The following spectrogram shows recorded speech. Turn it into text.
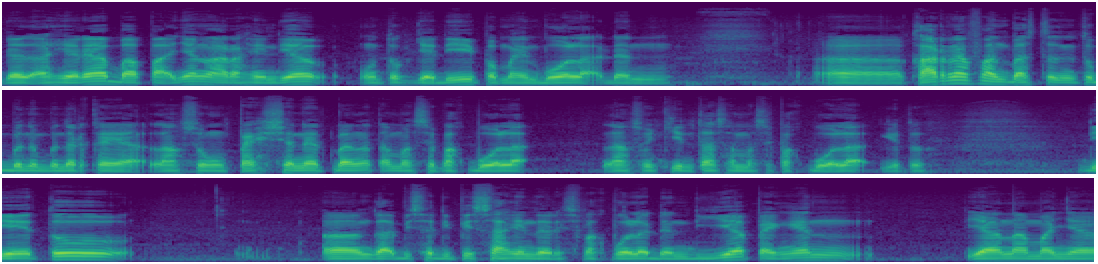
dan akhirnya bapaknya ngarahin dia untuk jadi pemain bola. Dan uh, karena Van Basten itu bener-bener kayak langsung passionate banget sama sepak bola langsung cinta sama sepak bola gitu. Dia itu eh, nggak uh, bisa dipisahin dari sepak bola dan dia pengen yang namanya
